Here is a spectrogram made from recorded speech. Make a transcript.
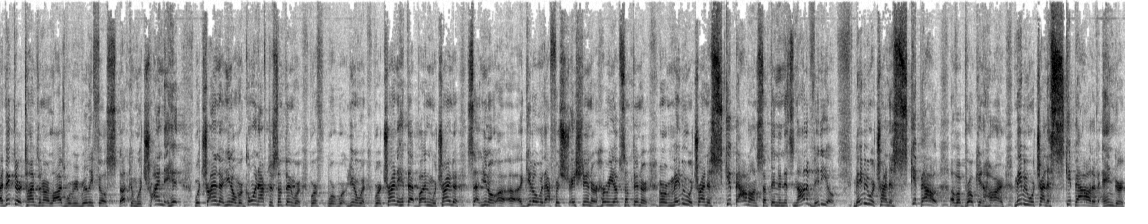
I think there are times in our lives where we really feel stuck and we're trying to hit, we're trying to, you know, we're going after something, we're, we're, we're, we're you know, we're, we're trying to hit that button, we're trying to, set, you know, uh, uh, get over that frustration or hurry up something, or, or maybe we're trying to skip out on something and it's not a video. Maybe we're trying to skip out of a broken heart. Maybe we're trying to skip out of anger.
